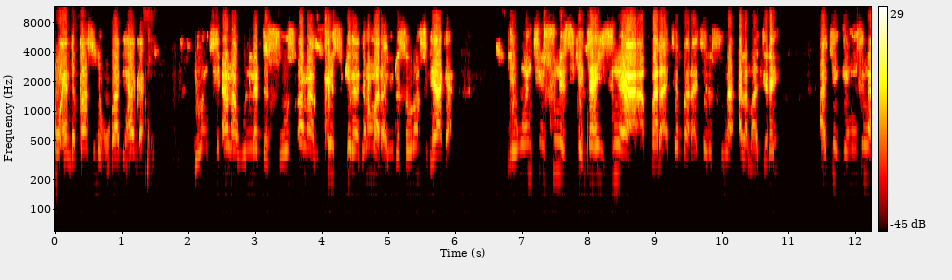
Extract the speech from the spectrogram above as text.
wa'anda ba su da uba da haka. Yawanci ana wullar da su wasu ana kai su gidajen marayu da sauransu da haka. Yawanci su ne suke tayi suna barace-barace da suna almajirai. Ake gani suna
